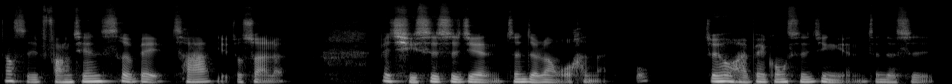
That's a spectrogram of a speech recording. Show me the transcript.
当时房间设备差也就算了，被歧视事件真的让我很难过，最后还被公司禁言，真的是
